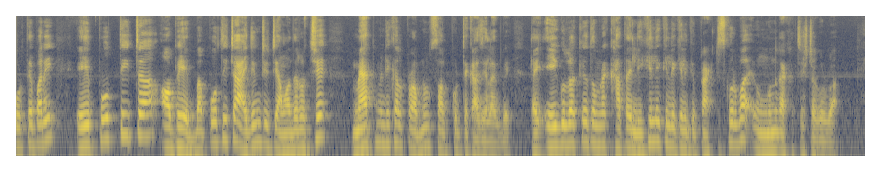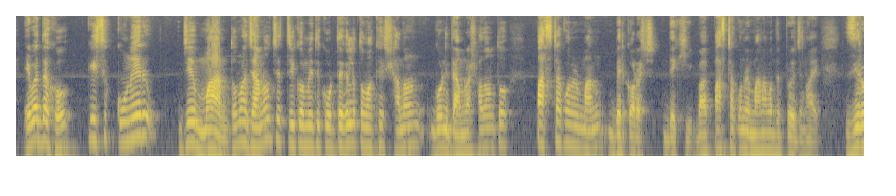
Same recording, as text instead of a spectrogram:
করতে পারি। এই প্রতিটা অভেদ বা প্রতিটা আইডেন্টিটি আমাদের হচ্ছে ম্যাথমেটিক্যাল প্রবলেম সলভ করতে কাজে লাগবে। তাই এইগুলোকে তোমরা খাতায় লিখে লিখে লিখে লিখে প্র্যাকটিস করবা এবং মনে রাখার চেষ্টা করবা। এবার দেখো, কিছু কোণের যে মান, তোমরা জানো যে ত্রিকোণমিতি করতে গেলে তোমাকে সাধারণ গণিতে আমরা সাধারণত পাঁচটা কোণের মান বের করা দেখি বা পাঁচটা কোণের মান আমাদের প্রয়োজন হয়। জিরো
